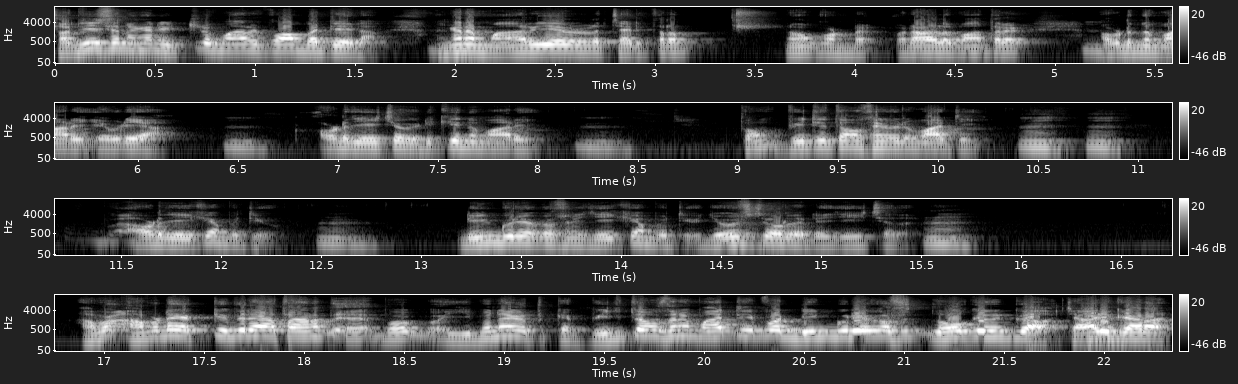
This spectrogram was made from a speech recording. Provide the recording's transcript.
സതീശൻ അങ്ങനെ ഇട്ടിട്ട് മാറിപ്പോകാൻ പറ്റിയില്ല. അങ്ങനെ മാറിയവരുടെ ചരിത്രം നമുക്കുണ്ട്. ഒരാൾ മാത്രമേ അവിടുന്ന് മാറി. എവിടെയാ? അവിടെ ജയിച്ചോ ഇടുക്കിയിൽ നിന്ന് മാറി പി ടി തോമസിനെ ഇവർ മാറ്റി. അവിടെ ജയിക്കാൻ പറ്റുമോ. ഡീൻ കുര്യാക്കോസിന് ജയിക്കാൻ പറ്റുമോ? ജോയിസ് ജോർജല്ലേ ജയിച്ചത്. അവ അവിടെയൊക്കെ ഇവർ ആ സ്ഥാനത്ത് ഇപ്പോൾ ഇവനെ പി തോമസിനെ മാറ്റിയപ്പോൾ ഡീൻ കുര്യാക്കോസ് നോക്കി നിൽക്കുക ചാടി കയറാൻ.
